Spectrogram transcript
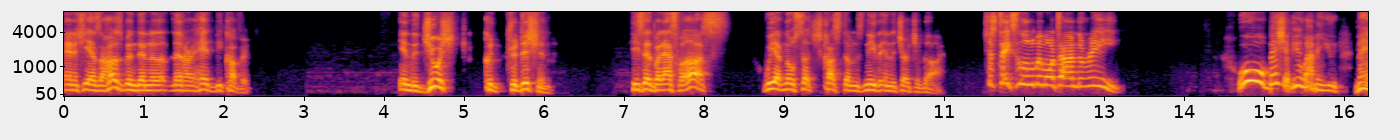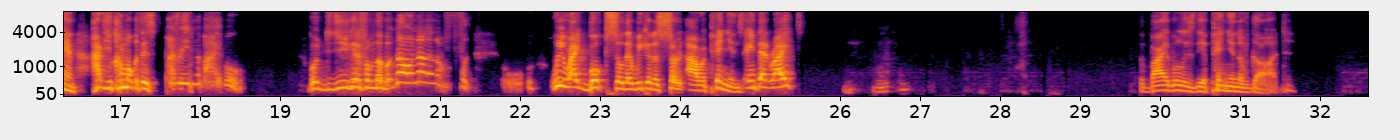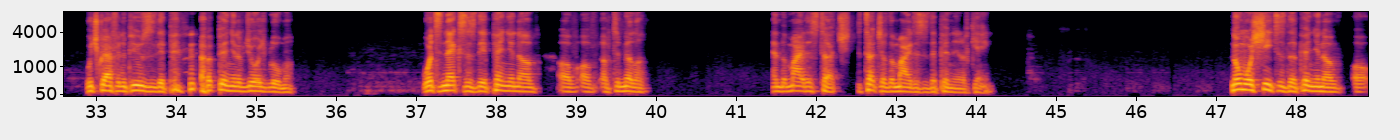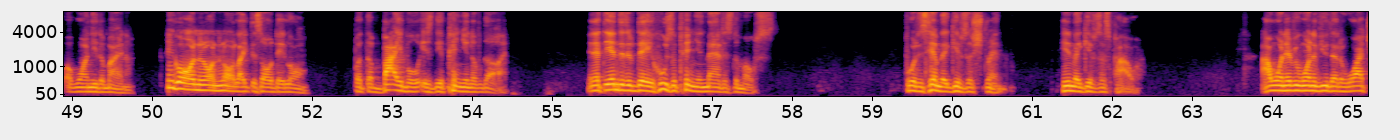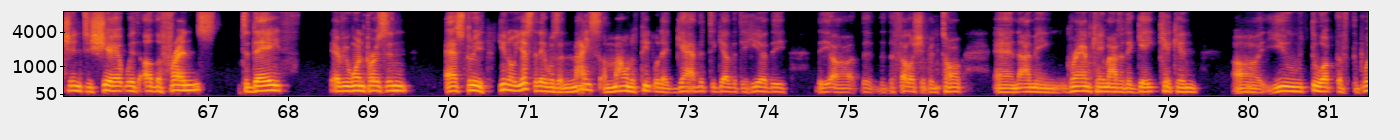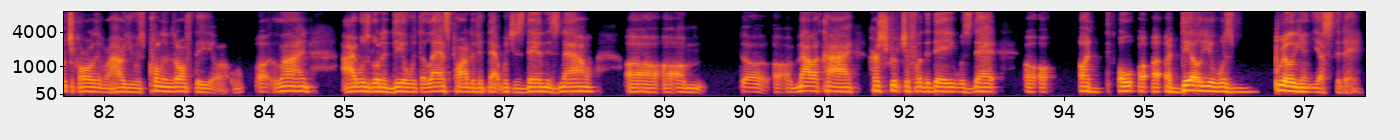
And if she has a husband, then let her head be covered. In the Jewish tradition, he said, but as for us, we have no such customs, neither in the church of God. Just takes a little bit more time to read. Oh, Bishop, you, I mean, you, man, how do you come up with this? By reading the Bible. But did you get it from the book? No, no, no, no. We write books so that we can assert our opinions. Ain't that right? The Bible is the opinion of God. Witchcraft and Abuse is the opinion of George Bloomer. What's next is the opinion of, of, of, of Tamila. And the Midas touch, the touch of the Midas is the opinion of King. No more sheets is the opinion of, of, Juanita Bynum. And go on and on and on like this all day long. But the Bible is the opinion of God. And at the end of the day, whose opinion matters the most? For it is Him that gives us strength, Him that gives us power. I want every one of you that are watching to share it with other friends today. Every one person as three. You know, yesterday was a nice amount of people that gathered together to hear the the uh the, the fellowship and talk. And I mean, Graham came out of the gate kicking. Uh, you threw up the, the what you call it, or how you was pulling it off the uh, uh, line. I was going to deal with the last part of it, that which is then is now. Uh, uh um, uh, Malachi, her scripture for the day was that uh, Adelia was brilliant yesterday.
